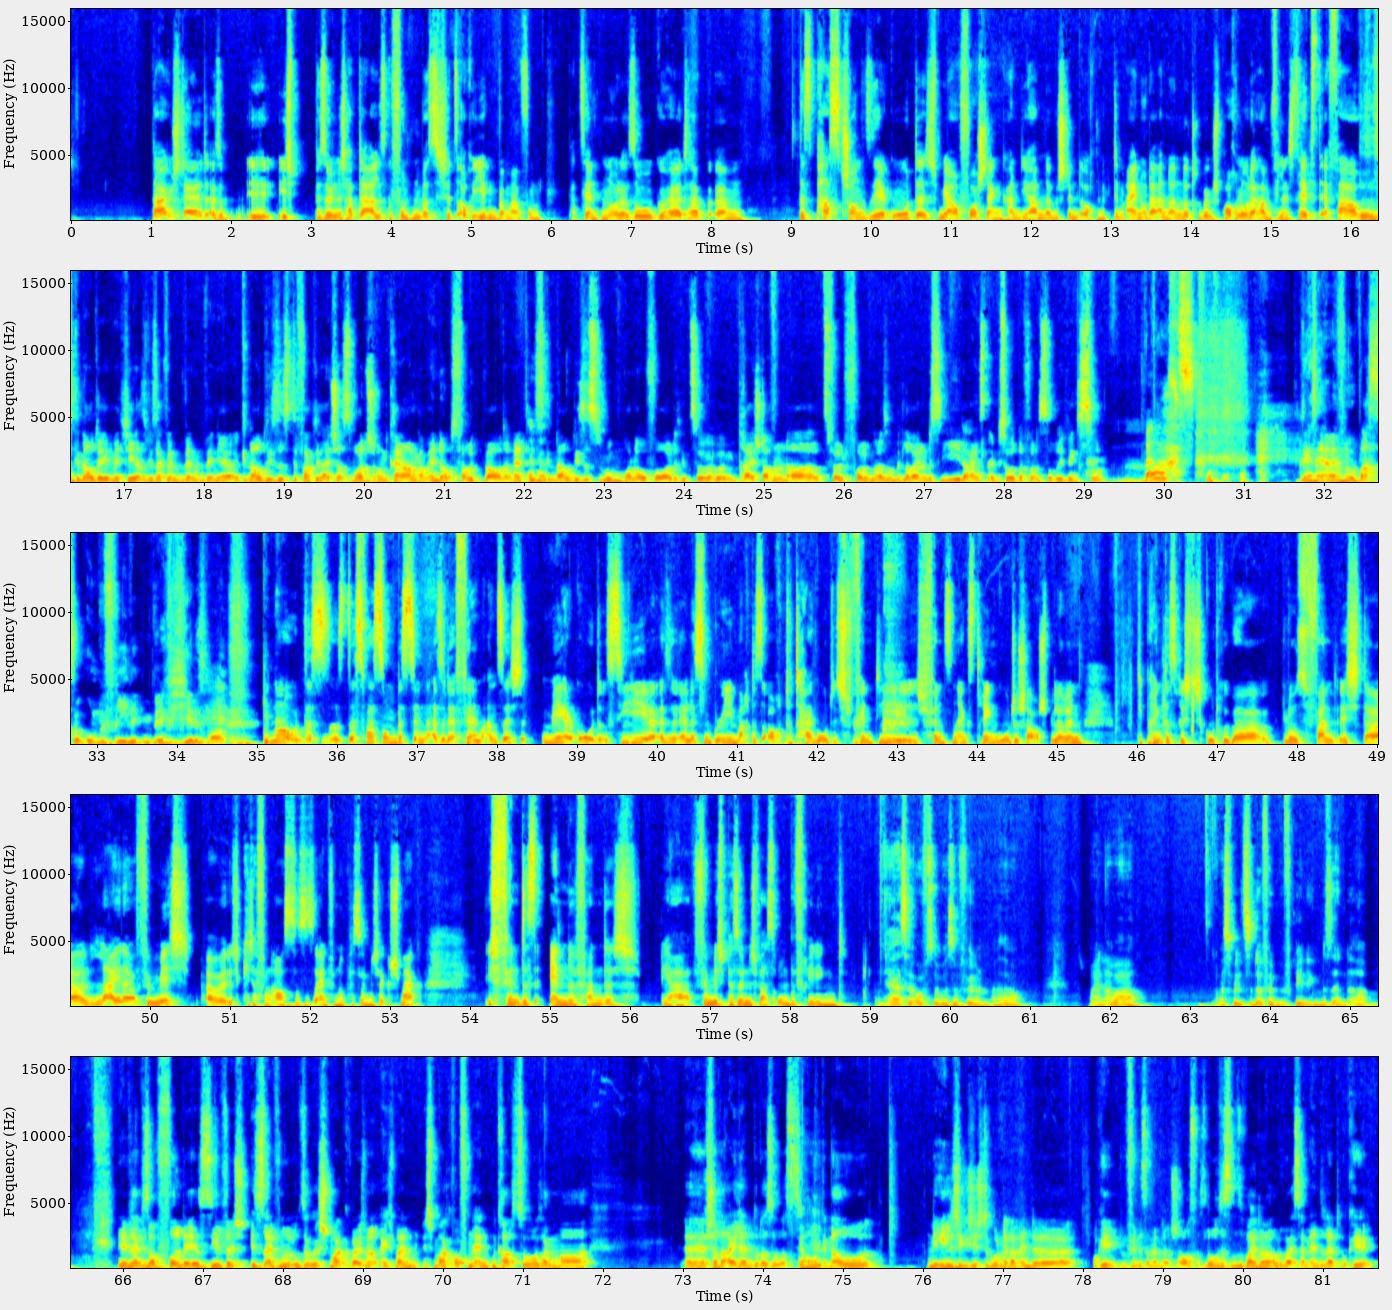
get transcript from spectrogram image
dargestellt. Also ich persönlich habe da alles gefunden, was ich jetzt auch irgendwann mal vom Patienten oder so gehört habe. Ähm, das passt schon sehr gut, dass ich mir auch vorstellen kann, die haben da bestimmt auch mit dem einen oder anderen darüber gesprochen oder haben vielleicht selbst Erfahrung. Das ist genau der Metier. Also wie gesagt, wenn, wenn, wenn ihr genau dieses The Fuck Did I Just Watch und keine Ahnung am Ende, ob es verrückt war oder nicht, mhm. ist genau dieses Room 104. Das gibt so ähm, drei Staffeln, äh, zwölf Folgen oder so mittlerweile und das jede einzelne Episode davon ist so, wie du denkst so, was? Der ist einfach nur was so unbefriedigend irgendwie jedes Mal. Genau, das, das war so ein bisschen, also der Film an sich mega gut. Sie, also Alison Brie macht das auch total gut. Ich finde die, ich finde es eine extrem gute Schauspielerin. Die bringt das richtig gut rüber. Bloß fand ich da leider für mich, aber ich gehe davon aus, das ist einfach nur persönlicher Geschmack. Ich finde das Ende fand ich, ja, für mich persönlich war es unbefriedigend. Ja, ist ja oft so bei so Filmen. Also ich meine, aber was willst du da für ein befriedigendes Ende haben? Ja, wie gesagt, das ist auch voll der Stil. Vielleicht ist es einfach nur unser Geschmack, weil ich meine, ich, mein, ich mag offene Enden gerade so, sagen wir mal, äh, Shutter Island oder sowas. Das ist mhm. ja auch genau eine ähnliche Geschichte, wo dann am Ende, okay, du findest am Ende dann schon raus, was los ist und so weiter, mhm. aber du weißt am Ende nicht, okay,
